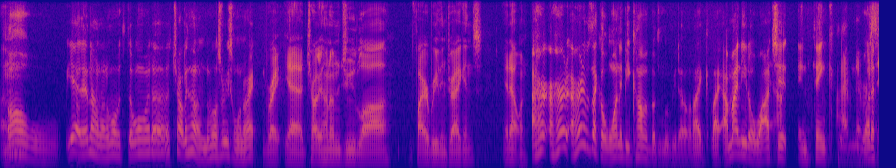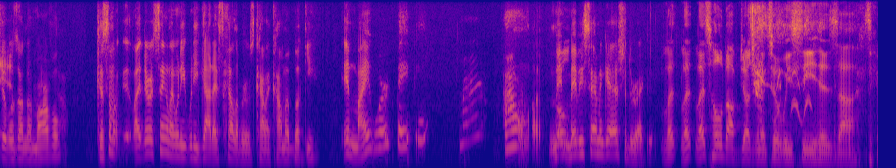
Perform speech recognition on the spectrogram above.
Hunnam. Oh, yeah, no, no, the one with the one with uh, Charlie Hunnam, the most recent one, right? Right. Yeah. Charlie Hunnam, Jude Law, Fire Breathing Dragons. Yeah, that one. I heard, I heard, I heard it was like a wannabe comic book movie though. Like, like I might need to watch it and think, I've never what if seen it was under Marvel? Because some, like they were saying, like when he when he got Excalibur, it was kind of comic booky. It might work, maybe. I don't. know. Maybe, Well- maybe Sam and Gas should direct it. Let, let, let's hold off judgment until we see his. Uh,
